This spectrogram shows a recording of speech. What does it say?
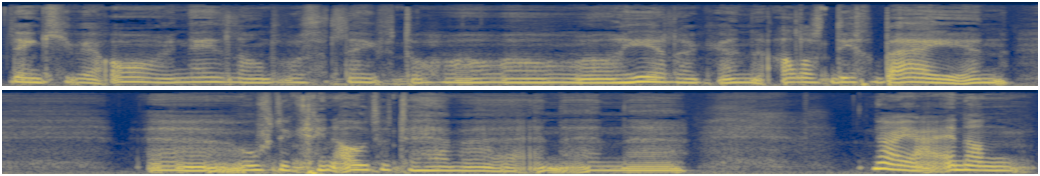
denk je weer, oh, in Nederland was het leven toch wel, wel, wel heerlijk. En alles dichtbij. En uh, hoefde ik geen auto te hebben. En, en, uh, nou ja, en dan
